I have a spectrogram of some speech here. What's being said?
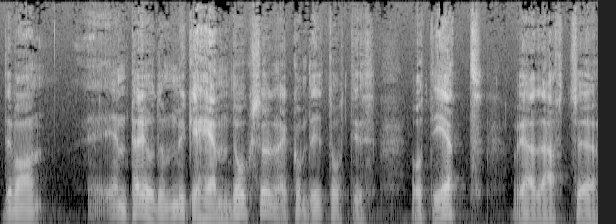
Det var en period då mycket hände också när jag kom dit 80, 81. Vi hade haft eh,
